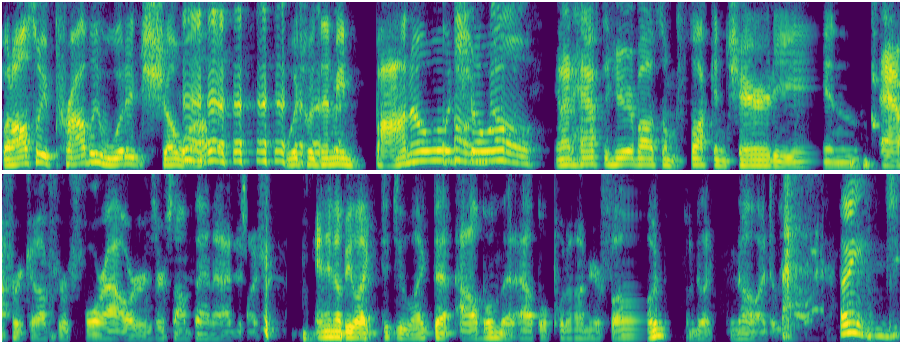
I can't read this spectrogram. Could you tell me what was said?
But also he probably wouldn't show up, which would then mean Bono would Oh, show up. And I'd have to hear about some fucking charity in Africa for four hours or something. And I just And then it'll be like, Did you like that album that Apple put on your phone? I'll be like, No, I deleted. I mean, J-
